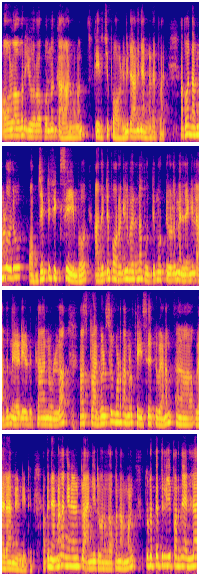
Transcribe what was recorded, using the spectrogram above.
ഓൾ ഓവർ യൂറോപ്പ് ഒന്ന് കാണണം തിരിച്ചു പോകണം. ഇതാണ് ഞങ്ങളുടെ പ്ലാൻ അപ്പോൾ നമ്മളൊരു ഒരു ഒബ്ജക്റ്റ് ഫിക്സ് ചെയ്യുമ്പോൾ അതിന്റെ പുറകിൽ വരുന്ന ബുദ്ധിമുട്ടുകളും അല്ലെങ്കിൽ അത് നേടിയെടുക്കാനുള്ള ആ സ്ട്രഗിൾസും കൂടെ നമ്മൾ ഫേസ് ചെയ്തിട്ട് വേണം വരാൻ വേണ്ടിയിട്ട്. അപ്പൊ ഞങ്ങൾ അങ്ങനെയാണ് പ്ലാൻ ചെയ്തിട്ട് വന്നത്. അപ്പൊ നമ്മൾ തുടക്കത്തിൽ ഈ പറഞ്ഞ എല്ലാ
